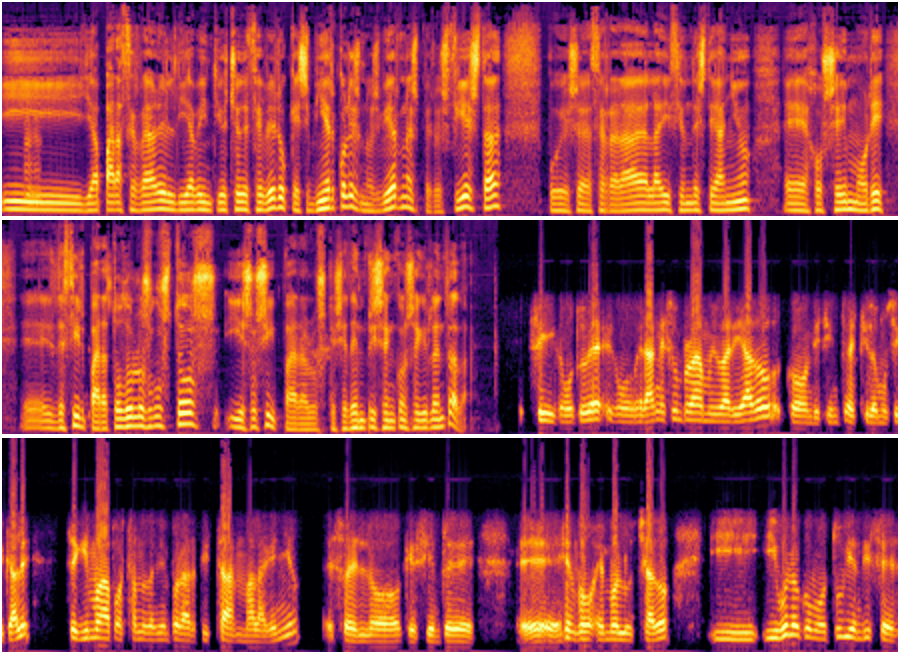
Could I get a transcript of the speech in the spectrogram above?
y ya para cerrar el día 28 de febrero, que es miércoles, no es viernes, pero es fiesta, pues eh, cerrará la edición de este año José Moré, es decir, para todos los gustos y eso sí, para los que se den prisa en conseguir la entrada. Sí, como, tú, como verán, es un programa muy variado con distintos estilos musicales. Seguimos apostando también por artistas malagueños, eso es lo que siempre eh, hemos, hemos luchado. Y, y bueno, como tú bien dices,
